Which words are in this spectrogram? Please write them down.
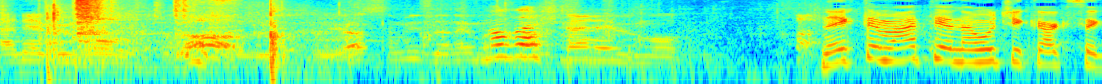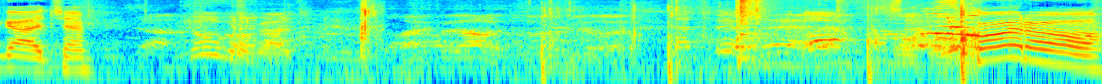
Ja ne sam Ja ne bi. Nek te Matija nauči kak se gađa. Dobro gađa. Skoro.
